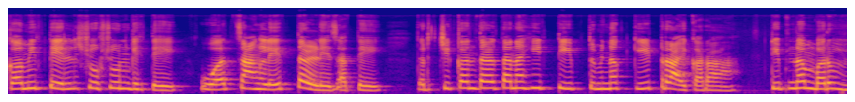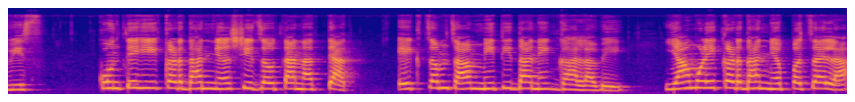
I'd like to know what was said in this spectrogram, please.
कमी तेल शोषून घेते व चांगले तळले जाते. तर चिकन तळताना ही टीप तुम्ही नक्की ट्राय करा. टीप नंबर वीस. कोणतेही कडधान्य शिजवताना त्यात एक चमचा मेथी दाणे घालावे. यामुळे कडधान्य पचायला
